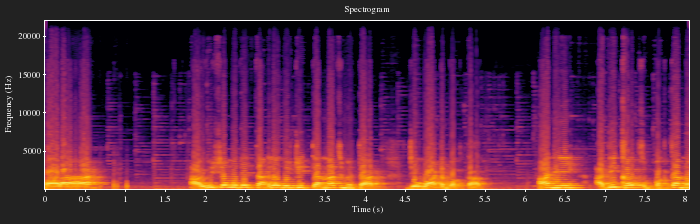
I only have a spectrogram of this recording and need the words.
बाळा आयुष्यामध्ये चांगल्या गोष्टी त्यांनाच मिळतात जे वाट बघतात. आणि अधिकच बघताना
